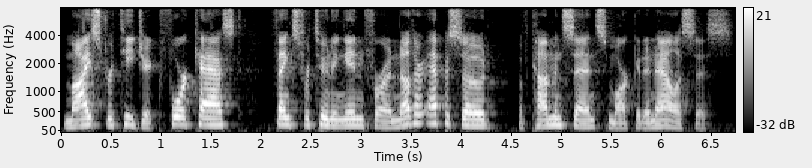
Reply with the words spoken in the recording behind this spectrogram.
my strategic forecast. Thanks for tuning in for another episode of Common Sense Market Analysis.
